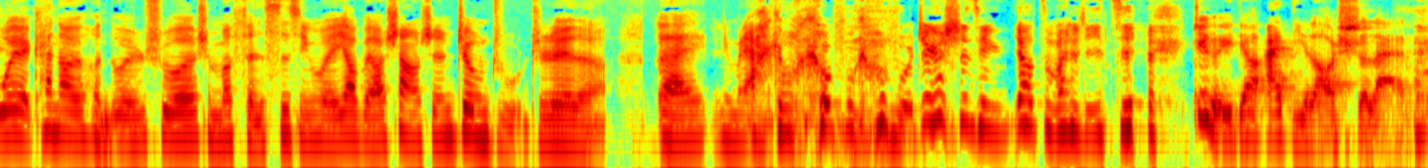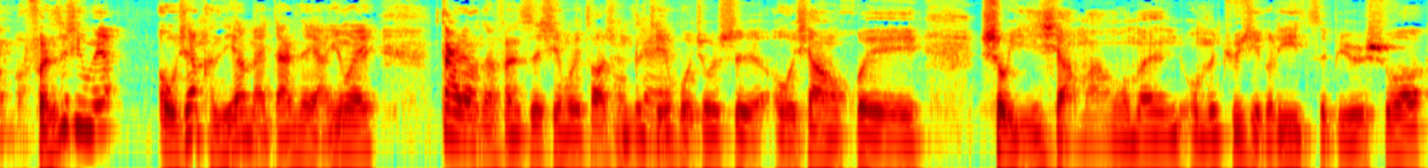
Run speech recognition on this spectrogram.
我也看到有很多人说什么粉丝行为要不要上升正主之类的。来，你们俩 给我科普科普 这个事情要怎么理解？这个一定要阿迪老师来了。粉丝行为，偶像肯定要买单的呀，因为大量的粉丝行为造成的结果就是偶像会受影响嘛。我们我们举几个例子，比如说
